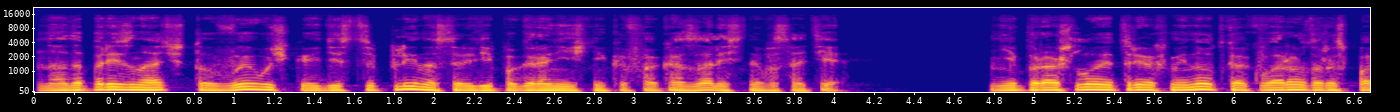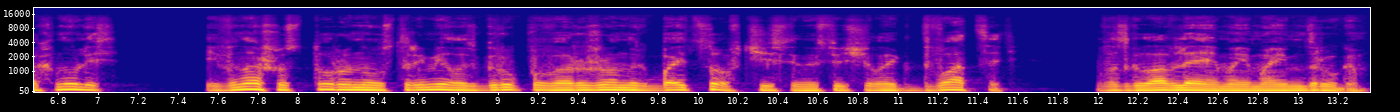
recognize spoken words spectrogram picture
Надо признать, что выучка и дисциплина среди пограничников оказались на высоте. Не прошло и трех минут, как ворота распахнулись, и в нашу сторону устремилась группа вооруженных бойцов численностью человек 20, возглавляемая моим другом.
